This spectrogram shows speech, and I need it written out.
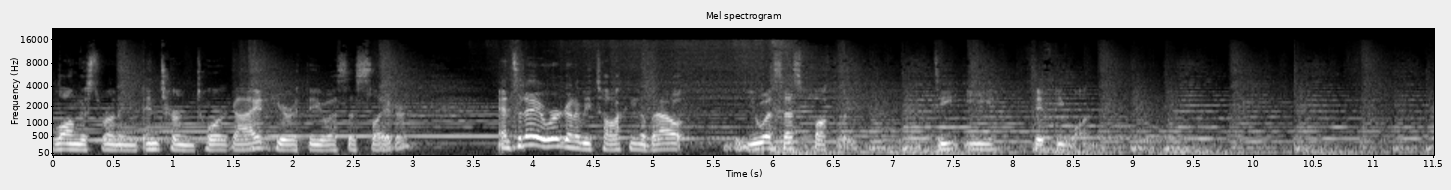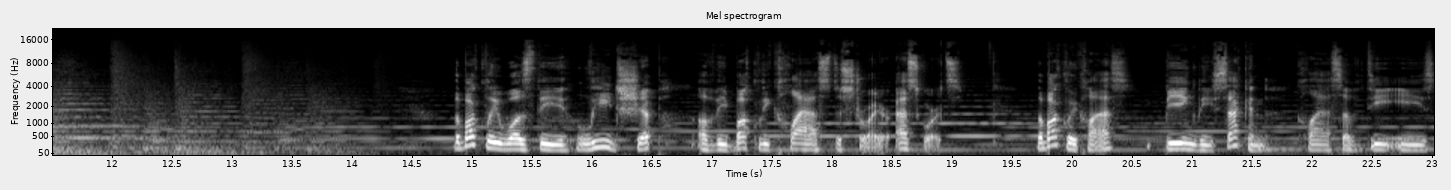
longest running intern tour guide here at the USS Slater, and today we're going to be talking about the USS Buckley, DE 51. The Buckley was the lead ship of the Buckley class destroyer escorts. The Buckley class, being the second class of DEs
